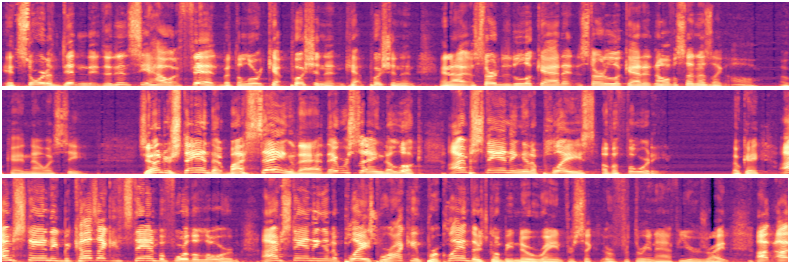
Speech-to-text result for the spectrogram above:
it sort of didn't, it didn't see how it fit, but the Lord kept pushing it and kept pushing it. And I started to look at it, and started to look at it, and all of a sudden I was like, oh, okay, now I see. So you understand that by saying that, they were saying that, look, I'm standing in a place of authority. Okay? I'm standing because I can stand before the Lord. I'm standing in a place where I can proclaim there's going to be no rain for six or for three and a half years, right? I, I,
